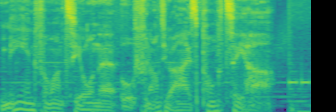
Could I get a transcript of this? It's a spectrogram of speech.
Mehr Informationen auf radio1.ch.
